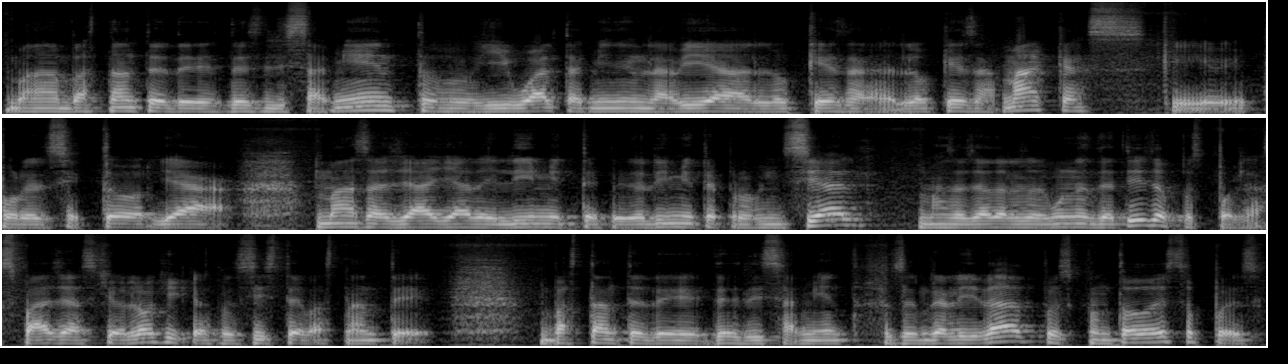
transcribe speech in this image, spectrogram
bastante deslizamiento, igual también en la vía lo que es, lo que es hamacas, que por el sector ya más allá ya del límite, del límite provincial, más allá de las lagunas de Atillo, pues por las fallas geológicas, pues existe bastante, bastante de, deslizamiento. Pues en realidad, pues con todo eso, pues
